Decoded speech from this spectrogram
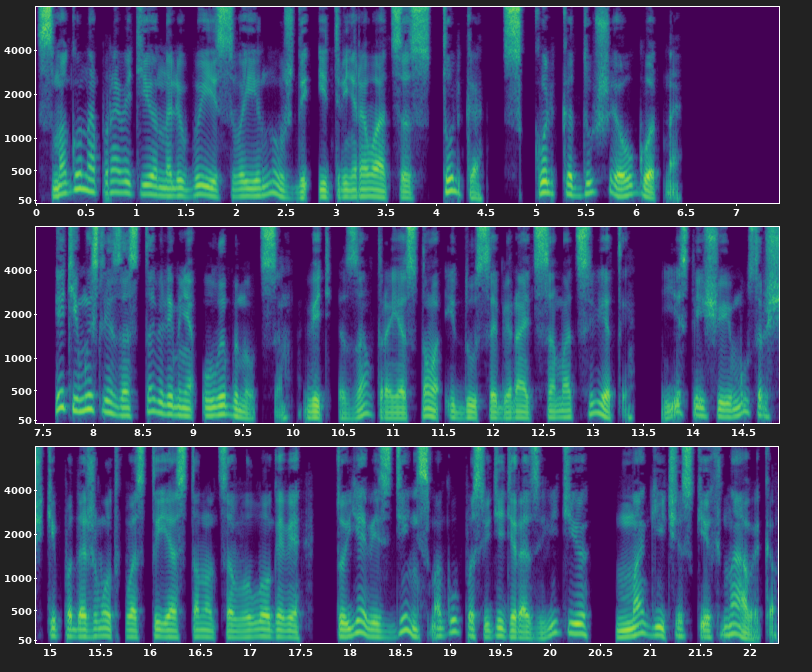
смогу направить ее на любые свои нужды и тренироваться столько, сколько душе угодно. Эти мысли заставили меня улыбнуться, ведь завтра я снова иду собирать самоцветы. Если еще и мусорщики подожмут хвосты и останутся в логове, то я весь день смогу посвятить развитию магических навыков.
